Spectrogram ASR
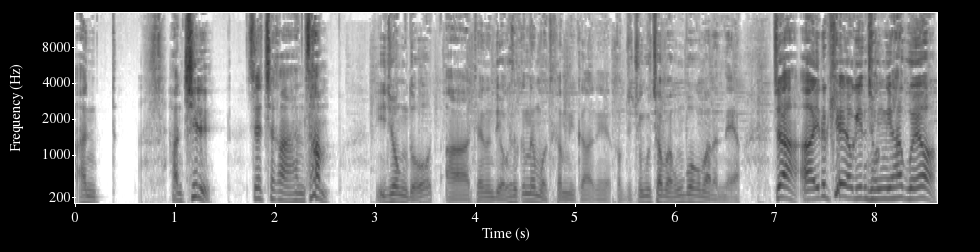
한한 7, 새 차가 한 3. 이 정도 아, 되는데 여기서 끝내면 어떡합니까? 네, 갑자기 중고차만 홍보하고 말았네요. 자, 아, 이렇게 여긴 정리하고요.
